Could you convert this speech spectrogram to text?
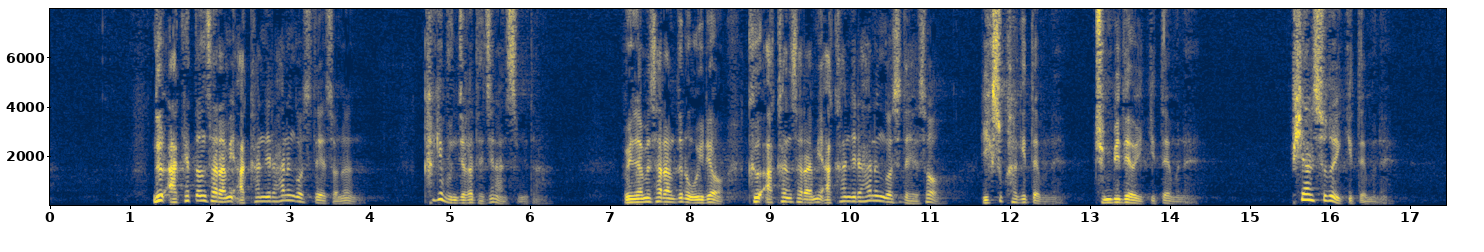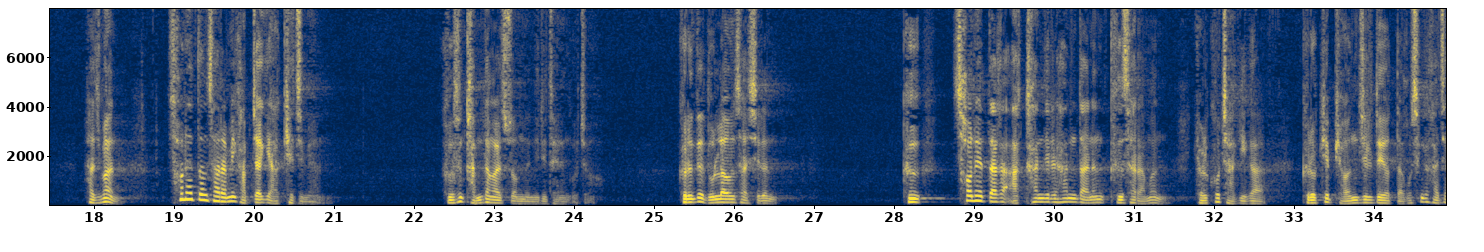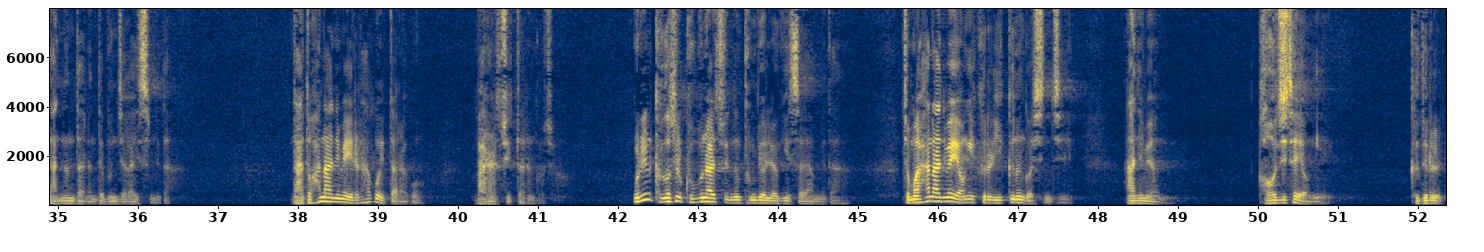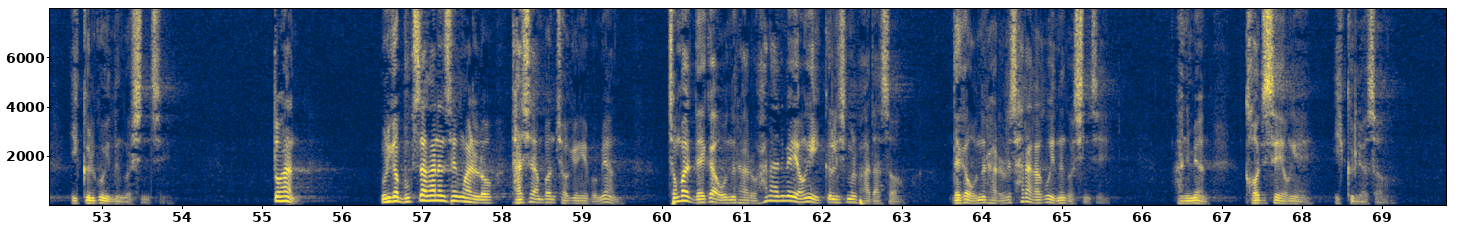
늘 악했던 사람이 악한 일을 하는 것에 대해서는 크게 문제가 되진 않습니다. 왜냐하면 사람들은 오히려 그 악한 사람이 악한 일을 하는 것에 대해서 익숙하기 때문에 준비되어 있기 때문에 피할 수도 있기 때문에 하지만 선했던 사람이 갑자기 악해지면 그것은 감당할 수 없는 일이 되는 거죠. 그런데 놀라운 사실은 그 선했다가 악한 일을 한다는 그 사람은 결코 자기가 그렇게 변질되었다고 생각하지 않는다는데 문제가 있습니다. 나도 하나님의 일을 하고 있다라고 말할 수 있다는 거죠. 우리는 그것을 구분할 수 있는 분별력이 있어야 합니다. 정말 하나님의 영이 그를 이끄는 것인지 아니면 거짓의 영이 그들을 이끌고 있는 것인지 또한 우리가 묵상하는 생활로 다시 한번 적용해 보면 정말 내가 오늘 하루 하나님의 영의 이끌리심을 받아서 내가 오늘 하루를 살아가고 있는 것인지 아니면 거짓의 영에 이끌려서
